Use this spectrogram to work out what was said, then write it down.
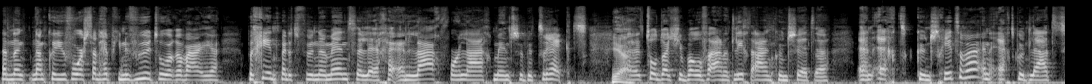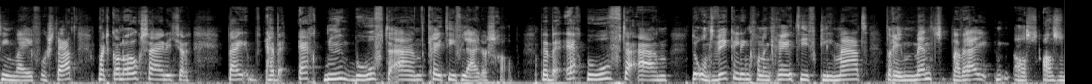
Dan, dan, dan kun je je voorstellen, heb je een vuurtoren waar je begint met het fundament te leggen en laag voor laag mensen betrekt. Ja. Eh, totdat je bovenaan het licht aan kunt zetten en echt kunt schitteren en echt kunt laten zien waar je voor staat. Maar het kan ook zijn dat je, wij hebben echt nu behoefte aan creatief leiderschap. We hebben echt behoefte aan de ontwikkeling van een creatief klimaat waarin mensen, waar wij als, als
